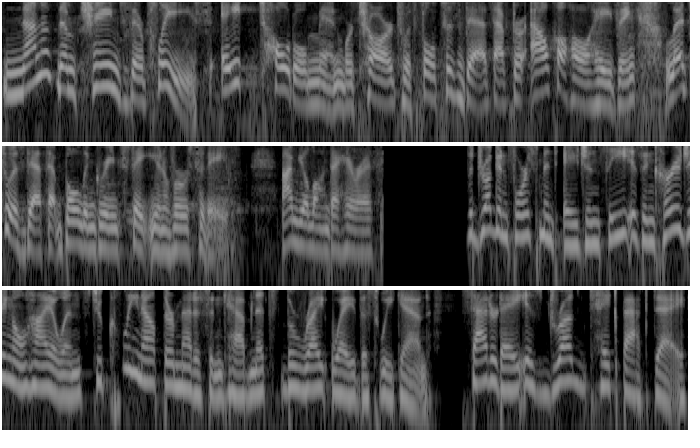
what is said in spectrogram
None of them changed their pleas. Eight total men were charged with Foltz's death after alcohol hazing led to his death at Bowling Green State University. I'm Yolanda Harris. The Drug Enforcement Agency is encouraging Ohioans to clean out their medicine cabinets the right way this weekend. Saturday is Drug Take Back Day,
